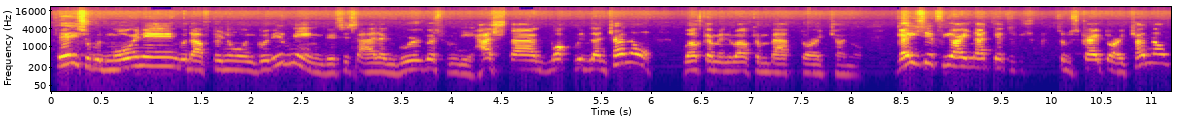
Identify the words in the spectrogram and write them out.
Okay, so good morning, good afternoon, good evening. This is Alan Burgos from the hashtag Walk with Lan channel. Welcome and welcome back to our channel. Guys, if you are not yet subscribed to our channel,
